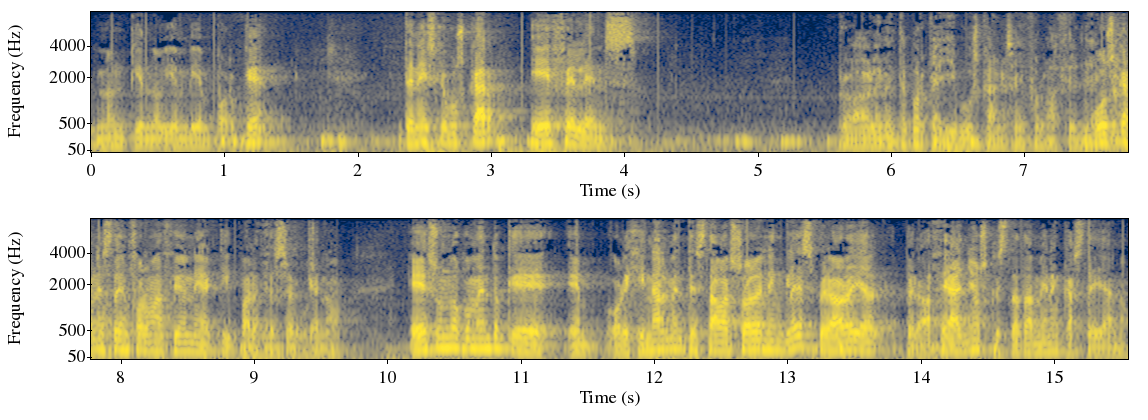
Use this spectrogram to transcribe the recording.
No entiendo bien bien por qué. Tenéis que buscar EF Lens. probablemente porque allí buscan esa información. y Buscan no. esta información y aquí parece ser que no. Es un documento que em, originalmente estaba solo en inglés, pero ahora ya, pero hace años que está también en castellano.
